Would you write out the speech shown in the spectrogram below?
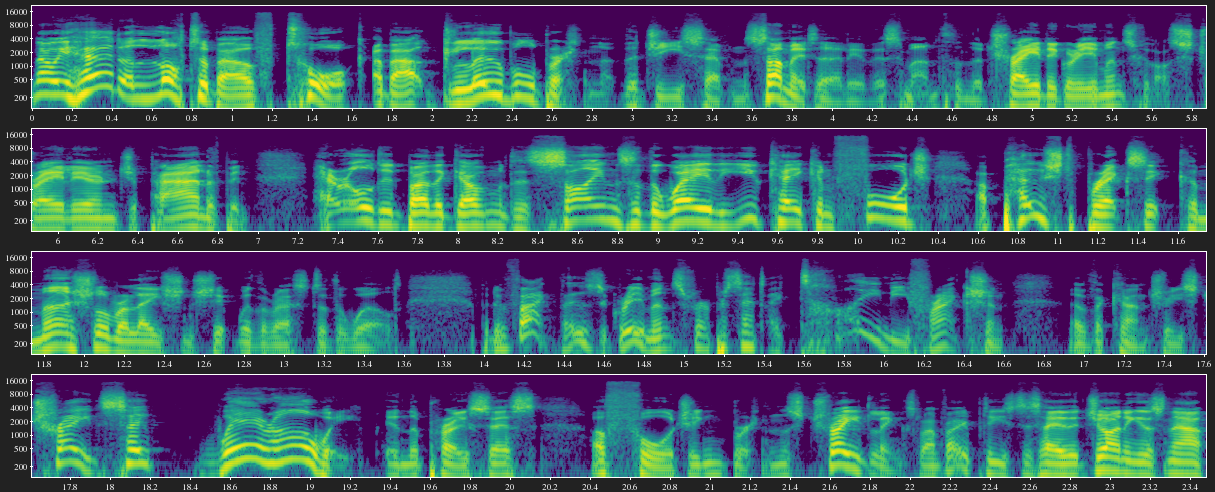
Now, we heard a lot about talk about global Britain at the G7 summit earlier this month, and the trade agreements with Australia and Japan have been heralded by the government as signs of the way the UK can forge a post Brexit commercial relationship with the rest of the world. But in fact, those agreements represent a tiny fraction of the country's trade. So, where are we in the process of forging Britain's trade links? Well, I'm very pleased to say that joining us now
